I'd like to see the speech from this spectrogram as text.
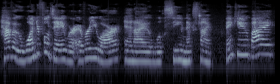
have a wonderful day wherever you are. And I will see you next time. Thank you. Bye.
